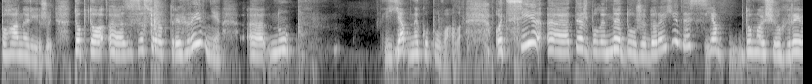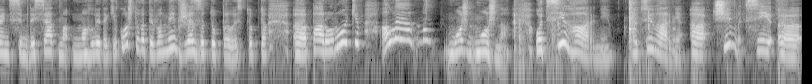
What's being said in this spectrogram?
погано ріжуть. Тобто е, за 43 гривні, е, ну, я б не купувала. Оці е, теж були не дуже дорогі, десь я думаю, що гривень 70 м- могли такі коштувати, вони вже затопились. Тобто е, пару років, але ну, мож, можна. Оці гарні. Оці гарні. А чим ці е,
